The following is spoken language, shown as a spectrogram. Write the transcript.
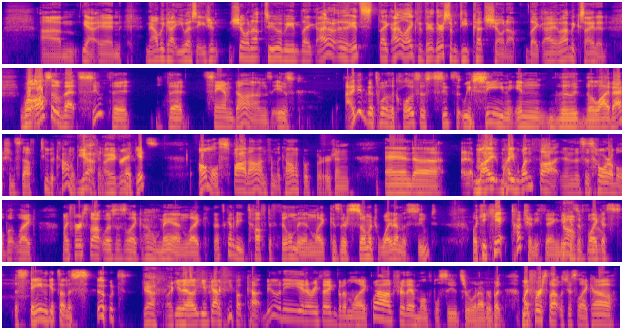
Um, yeah, and now we got U.S. Agent showing up too. I mean, like I don't. It's like I like that there, there's some deep cuts showing up. Like I, I'm excited. Well, also that suit that that Sam dons is, I think that's one of the closest suits that we've seen in the the live action stuff to the comic. Yeah, version. I agree. Like it's almost spot on from the comic book version. And uh, my my one thought, and this is horrible, but like my first thought was is like, oh man, like that's gonna be tough to film in, like because there's so much white on the suit. Like he can't touch anything No, because if like no. a a stain gets on the suit, Yeah, like you know, you've got to keep up continuity and everything. But I'm like, well, I'm sure they have multiple suits or whatever. But my first thought was just like, oh,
